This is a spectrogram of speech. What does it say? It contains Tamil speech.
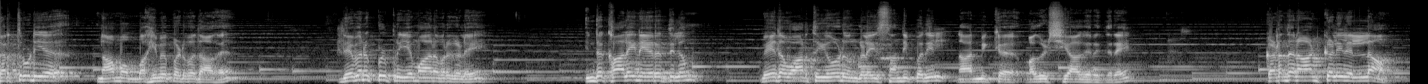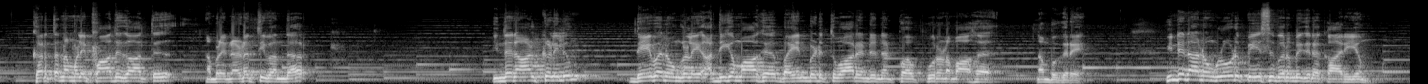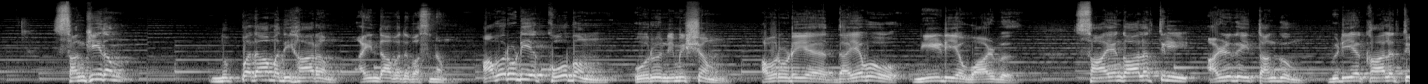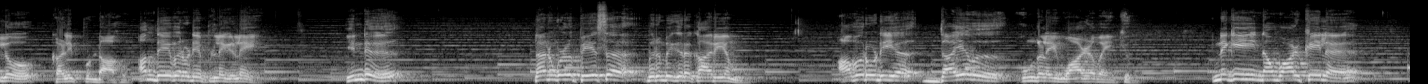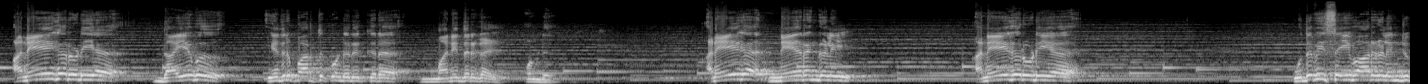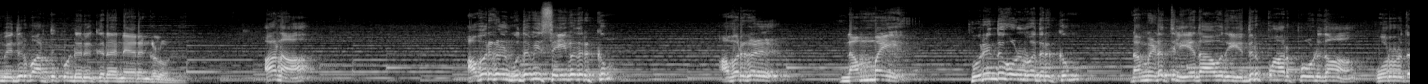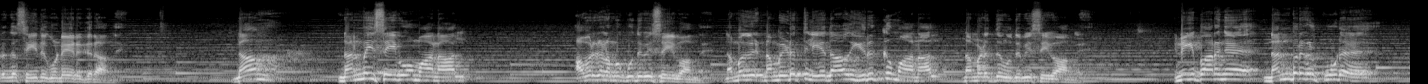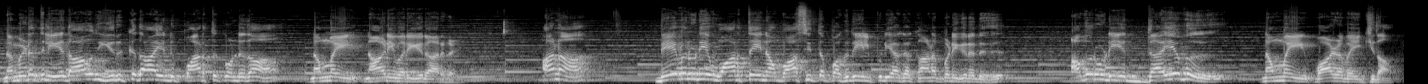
கர்த்தருடைய நாமம் மகிமைப்படுவதாக தேவனுக்குள் பிரியமானவர்களே இந்த காலை நேரத்திலும் வேத வார்த்தையோடு உங்களை சந்திப்பதில் நான் மிக்க மகிழ்ச்சியாக இருக்கிறேன். கடந்த நாட்களில் எல்லாம் கர்த்தர் நம்மளை பாதுகாத்து நம்மளை நடத்தி வந்தார். இந்த நாட்களிலும் தேவன் உங்களை அதிகமாக பயன்படுத்துவார் என்று நட்ப பூரணமாக நம்புகிறேன். இன்று நான் உங்களோடு பேச விரும்புகிற காரியம் சங்கீதம் முப்பதாம் அதிகாரம் ஐந்தாவது வசனம். அவருடைய கோபம் ஒரு நிமிஷம் அவருடைய தயவோ நீடிய வாழ்வு. சாயங்காலத்தில் அழுகை தங்கும் விடிய காலத்திலோ களிப்புண்டாகும். அந்த தேவனுடைய பிள்ளைகளே இன்று நான் உங்களோட பேச விரும்புகிற காரியம் அவருடைய தயவு உங்களை வாழ வைக்கும். இன்னைக்கு நம் வாழ்க்கையில் அநேகருடைய தயவு எதிர்பார்த்து கொண்டிருக்கிற மனிதர்கள் உண்டு. அநேக நேரங்களில் அநேகருடைய உதவி செய்வார்கள் என்றும் எதிர்பார்த்து கொண்டிருக்கிற நேரங்கள் உண்டு. ஆனால் அவர்கள் உதவி செய்வதற்கும் அவர்கள் நம்மை புரிந்து கொள்வதற்கும் நம்மிடத்தில் ஏதாவது எதிர்பார்ப்போடு தான் ஒரு ஒருத்தருங்க செய்து கொண்டே இருக்கிறாங்க. நாம் நன்மை செய்வோமானால் அவர்கள் நமக்கு உதவி செய்வாங்க. நமக்கு நம்ம இடத்தில் ஏதாவது இருக்குமானால் நம்ம இடத்தில் உதவி செய்வாங்க. இன்னைக்கு பாருங்க நண்பர்கள் கூட நம்ம இடத்தில் ஏதாவது இருக்குதா என்று பார்த்து கொண்டு தான் நம்மை நாடி வருகிறார்கள். ஆனால் தேவனுடைய வார்த்தை நாம் வாசித்த பகுதியில் இப்படியாக காணப்படுகிறது. அவருடைய தயவு நம்மை வாழ வைக்குதாம்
